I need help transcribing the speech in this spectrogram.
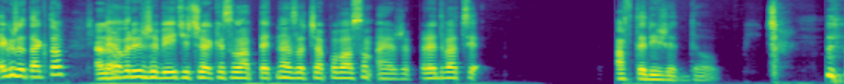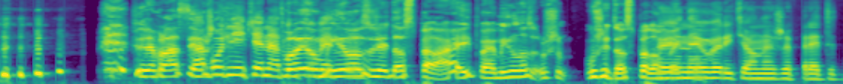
akože takto. Ano. Ja hovorím, že viete čo, aké som na 15 a čapovala som a ja, že pre 20 a vtedy, že do Že vlastne Zabudnite na tvojou minulosť už je dospelá, hej? Tvoja minulosť už, už je dospelom To je veku. neuveriteľné, že pred 20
